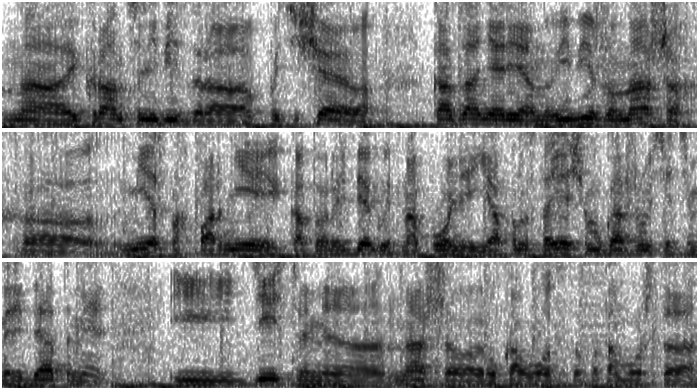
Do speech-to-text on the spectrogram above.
на экран телевизора, посещаю Казань-арену и вижу наших э, местных парней, которые бегают на поле. Я по-настоящему горжусь этими ребятами и действиями нашего руководства, потому что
